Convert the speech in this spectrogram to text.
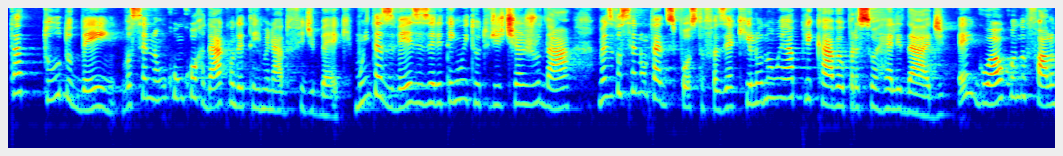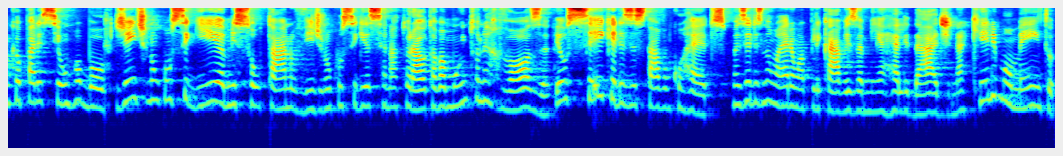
Tá tudo bem você não concordar com determinado feedback. Muitas vezes ele tem o intuito de te ajudar, mas você não está disposto a fazer aquilo, não é aplicável para sua realidade. É igual quando falam que eu parecia um robô. Gente, não conseguia me soltar no vídeo, não conseguia ser natural, estava muito nervosa. Eu sei que eles estavam corretos, mas eles não eram aplicáveis à minha realidade. Naquele momento,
